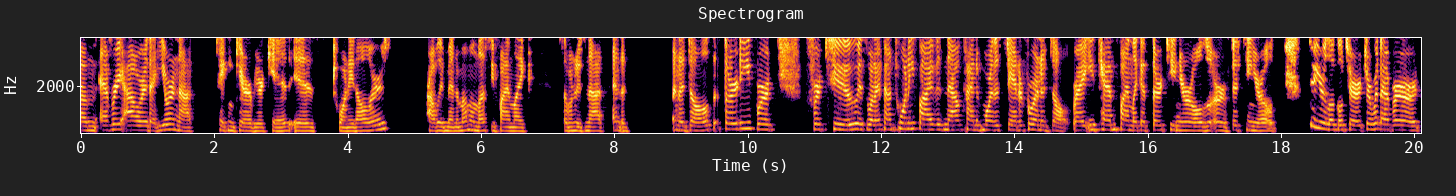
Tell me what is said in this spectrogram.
um, every hour that you're not taking care of your kid is $20, probably minimum, unless you find like someone who's not an an adult. 30 for for two is what i found. 25 is now kind of more the standard for an adult right? You can find like a 13 year old or 15 year old through your local church or whatever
